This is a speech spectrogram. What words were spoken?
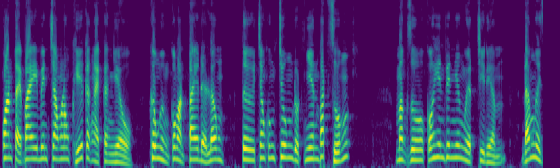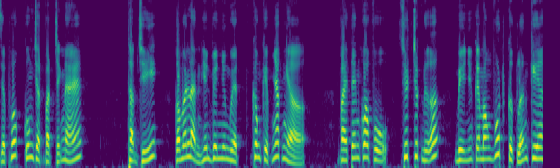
Quan tài bay bên trong long khí càng ngày càng nhiều Không ngừng có bàn tay để lông từ trong không trung đột nhiên bắt xuống. Mặc dù có hiên viên như nguyệt chỉ điểm, đám người Diệp Húc cũng chật vật tránh né. Thậm chí có mấy lần hiên viên như nguyệt không kịp nhắc nhở, vài tên qua phụ suýt chút nữa bị những cái móng vuốt cực lớn kia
